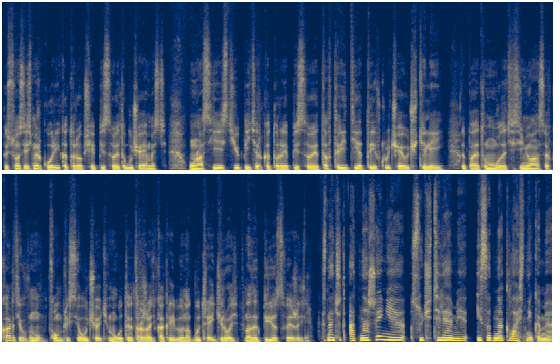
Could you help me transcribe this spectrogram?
То есть у нас есть Меркурий, который вообще описывает обучаемость. У нас есть Юпитер, который описывает авторитеты, включая учителей. И поэтому вот эти все нюансы в карте, в, ну, в комплексе в учете, могут отражать, как ребенок будет реагировать на этот период своей жизни. Значит, отношения с учителями и с одноклассниками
